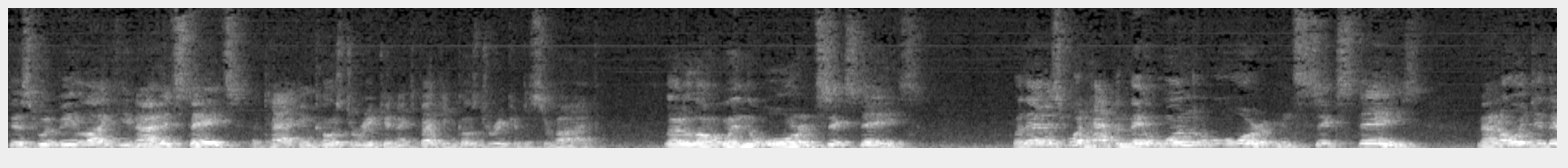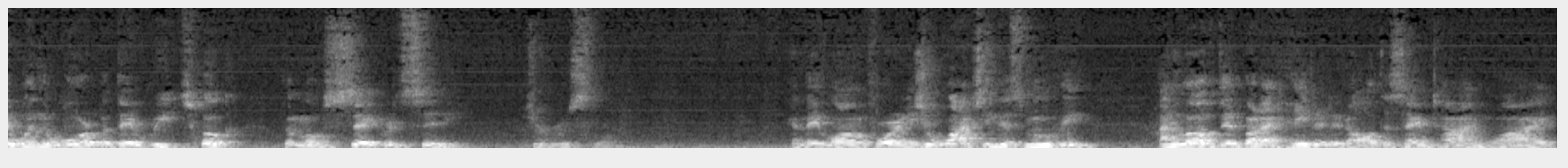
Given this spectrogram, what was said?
This would be like the United States attacking Costa Rica and expecting Costa Rica to survive, let alone win the war in six days. But that is what happened. They won the war in six days. Not only did they win the war, but they retook the most sacred city, Jerusalem. And they long for it. And as you're watching this movie, I loved it, but I hated it all at the same time. Why?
